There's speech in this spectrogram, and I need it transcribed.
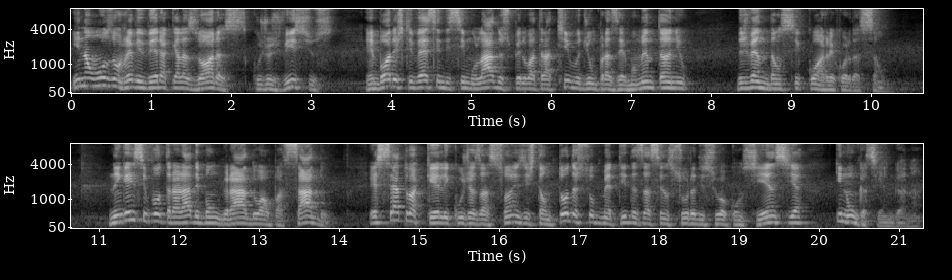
e não ousam reviver aquelas horas cujos vícios, embora estivessem dissimulados pelo atrativo de um prazer momentâneo, desvendam-se com a recordação. Ninguém se voltará de bom grado ao passado, exceto aquele cujas ações estão todas submetidas à censura de sua consciência, que nunca se engana.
